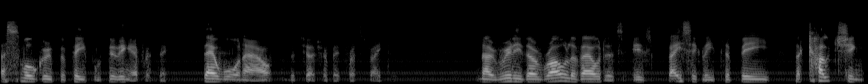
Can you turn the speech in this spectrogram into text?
a small group of people doing everything. They're worn out, the church are a bit frustrated. No, really, the role of elders is basically to be the coaching,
